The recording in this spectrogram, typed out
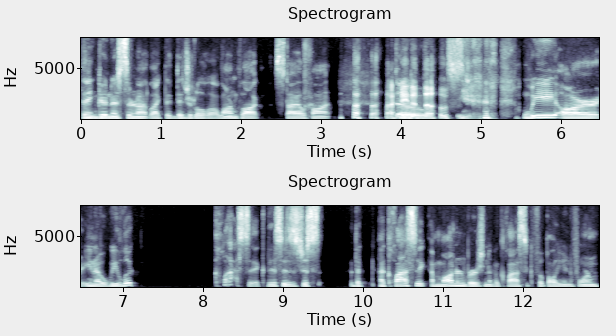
thank goodness they're not like the digital alarm clock style font. I so hated those. we are you know we look classic. This is just the a classic a modern version of a classic football uniform.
